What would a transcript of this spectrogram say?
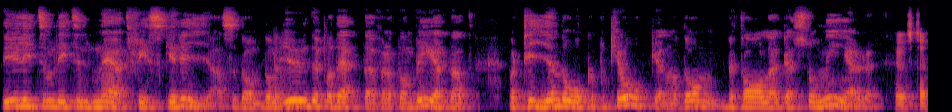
Det är ju lite som lite nätfiskeri. Alltså de, de Mm. bjuder på detta för att de vet att var tionde åker på kroken och de betalar desto mer. Just det.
